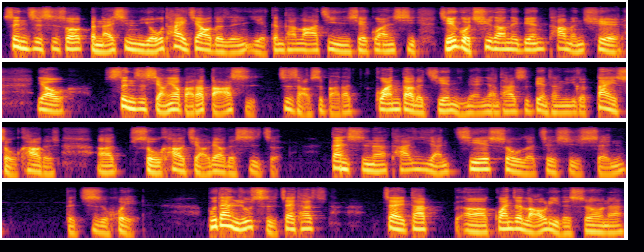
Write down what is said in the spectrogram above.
甚至是说本来信犹太教的人也跟他拉近一些关系。结果去到那边，他们却要甚至想要把他打死。至少是把他关到了监里面，让他是变成一个戴手铐的，啊、呃，手铐脚镣的侍者。但是呢，他依然接受了这是神的智慧。不但如此，在他，在他呃关在牢里的时候呢，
